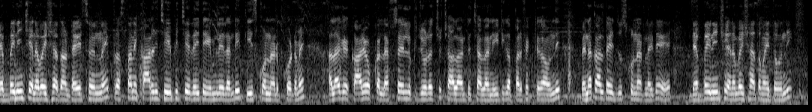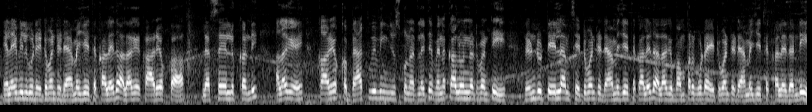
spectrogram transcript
డెబ్బై నుంచి ఎనభై శాతం టైర్స్ ఉన్నాయి. ప్రస్తుతానికి కార్కి చేయించేది అయితే ఏం లేదండి. తీసుకొని నడుపుకోవడమే అలాగే కార్ యొక్క లెఫ్ట్ సైడ్ లుక్ చూడొచ్చు. చాలా అంటే చాలా నీట్గా పర్ఫెక్ట్గా ఉంది. వెనకాల టైర్ చూసుకున్నట్లయితే డెబ్బై నుంచి ఎనభై శాతం అయితే ఉంది. ఎలైవీలు కూడా ఎటువంటి డ్యామేజ్ అయితే కాలేదు. అలాగే కార్ యొక్క లెఫ్ట్ సైడ్ లుక్ అండి. అలాగే కార్ యొక్క బ్యాక్ వీవింగ్ చూసుకున్నట్లయితే వెనకాల ఉన్నటువంటి రెండు టైల్ ల్యాంప్స్ ఎటువంటి డ్యామేజ్ అయితే కాలేదు. అలాగే బంపర్ కూడా ఎటువంటి డ్యామేజ్ అయితే కాలేదండి.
